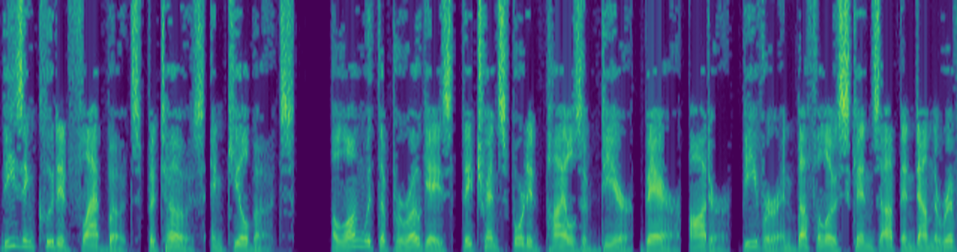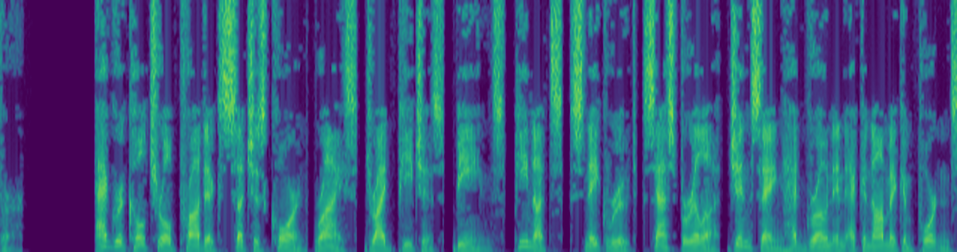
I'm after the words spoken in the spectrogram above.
These included flatboats and keelboats. Along with the pirogues, they transported piles of deer, bear, otter, beaver and buffalo skins up and down the river. Agricultural products such as corn, rice, dried peaches, beans, peanuts, snake root, sarsaparilla, ginseng had grown in economic importance.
